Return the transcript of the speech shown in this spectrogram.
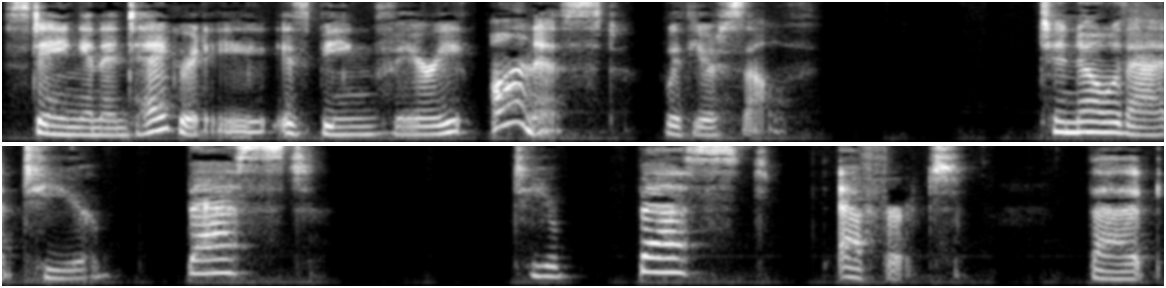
staying in integrity is being very honest with yourself. To know that to your best, to your best effort, that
